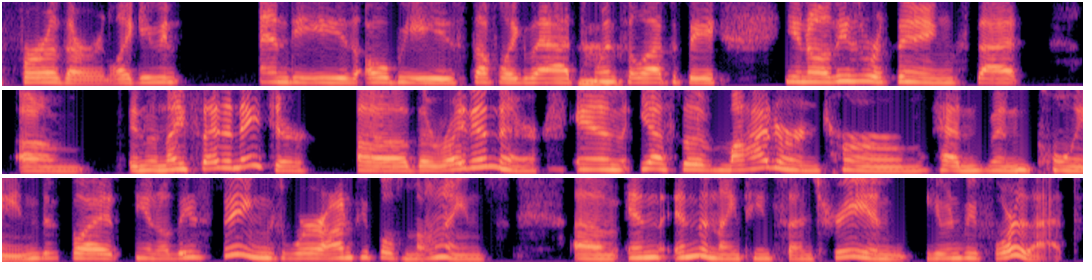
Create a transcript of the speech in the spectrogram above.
further, like even NDEs, OBEs, stuff like that, Mm. twin telepathy. You know, these were things that um, in the night side of nature, uh, they're right in there. And yes, the modern term hadn't been coined, but you know, these things were on people's minds um, in in the 19th century and even before that.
